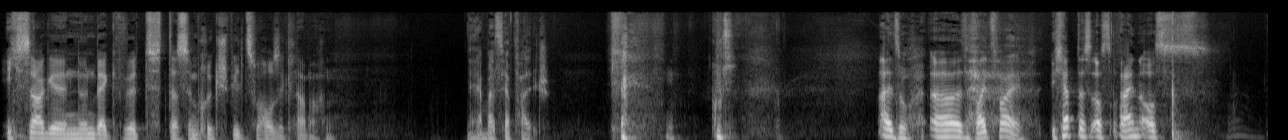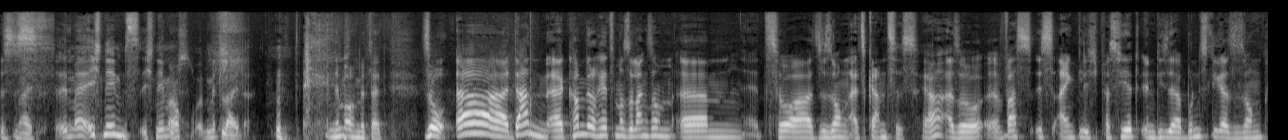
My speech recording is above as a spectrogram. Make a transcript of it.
Ich sage, Nürnberg wird das im Rückspiel zu Hause klar machen. Ja, aber ist ja falsch. Gut. Also, äh, 2-2. ich habe das aus rein aus. Es ist, Weiß. Ich nehm's. Ich nehme auch Mitleid. Nimm auch Mitleid. So, äh, dann äh, kommen wir doch jetzt mal so langsam ähm, zur Saison als Ganzes. Ja, also äh, was ist eigentlich passiert in dieser Bundesliga-Saison?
